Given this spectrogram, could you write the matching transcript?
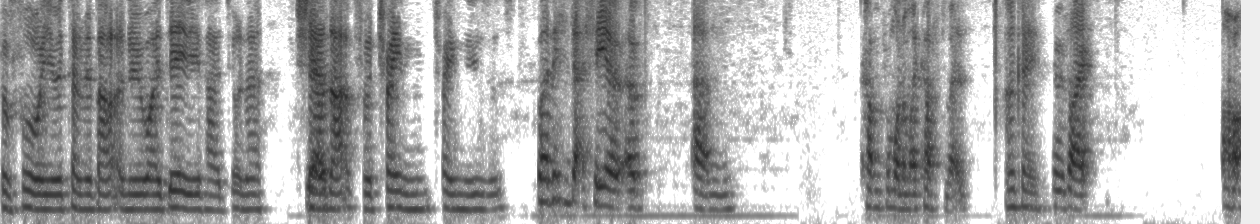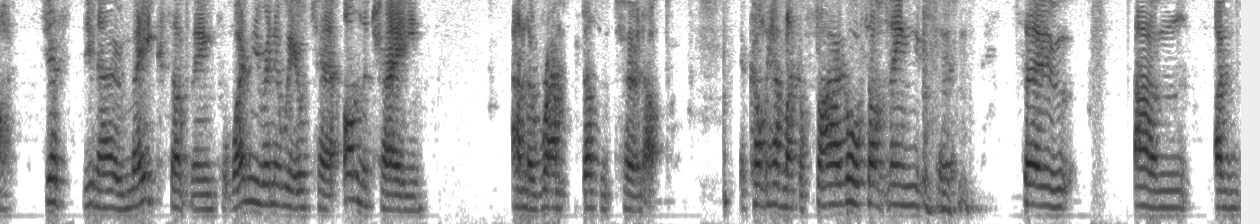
before, you were telling me about a new idea you've had. Do you want to share Yeah. that for train train users? Well, this is actually a, a um, come from one of my customers Okay. It was like, "Oh, just you know, make something for when you're in a wheelchair on the train, and the ramp doesn't turn up. Can't we have like a flag or something?" to-" so, um, I'm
